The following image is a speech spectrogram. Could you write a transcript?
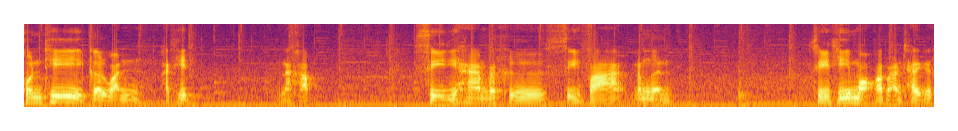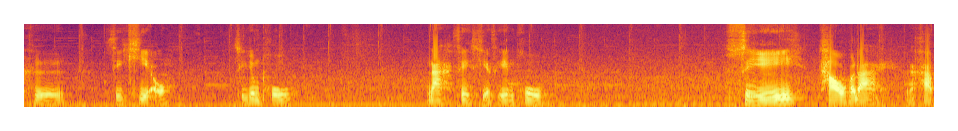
คนที่เกิดวันอาทิตย์นะครับ สีที่ห้ามก็คือสีฟ้าน้ำเงิน สีที่เหมาะกับการใช้ก็คือสีเขียว สีชมพูนะสีเขียวสีชมพู สีเทาก็ได้นะครับ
